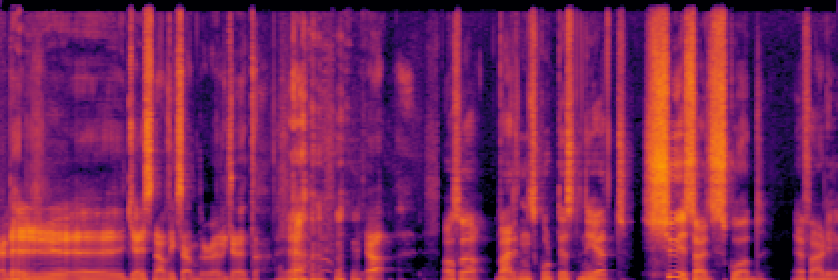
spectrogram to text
Eller uh, Jason Alexander, eller hva heter det. Ja. Ja. Altså, verdens korteste nyhet. Suicide Squad er ferdig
